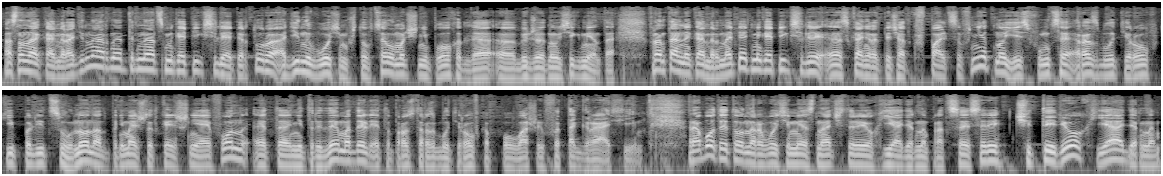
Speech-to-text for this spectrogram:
Основная камера одинарная, 13 мегапикселей, апертура 1,8, что в целом очень неплохо для э, бюджетного сегмента. Фронтальная камера на 5 мегапикселей, э, сканер отпечатков пальцев нет, но есть функция разблокировки по лицу. Но надо понимать, что это, конечно, не iPhone, это не 3D-модель, это просто разблокировка по вашей фотографии. Работает Honor 8S на четырехъядерном процессоре, четырехъядерном.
